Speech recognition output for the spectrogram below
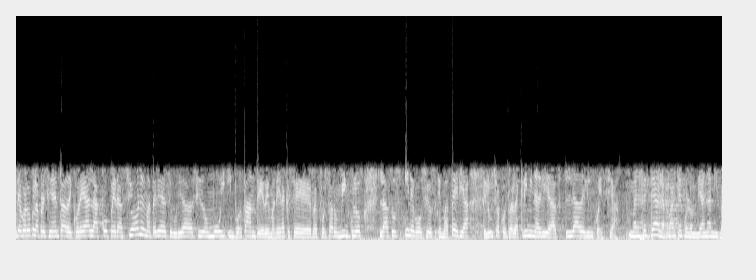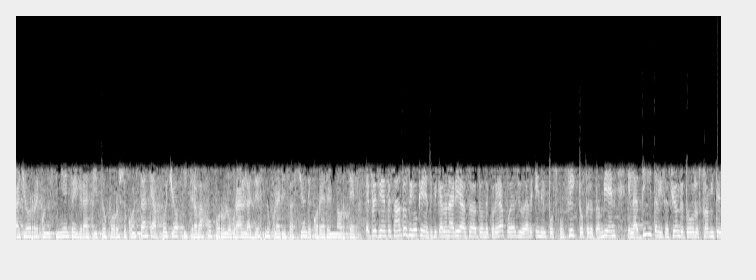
De acuerdo con la presidenta de Corea, la cooperación en materia de seguridad ha sido muy importante, de manera que se reforzaron vínculos, lazos y negocios en materia de lucha contra la criminalidad, la delincuencia. Manifesté a la parte colombiana mi mayor reconocimiento y gratitud por su constante apoyo y trabajo por lograr la desnuclearización de Corea del Norte. El presidente Santos dijo que identificaron áreas ah, donde Corea puede ayudar en el posconflicto, pero también en la digitalización de todos los trámites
